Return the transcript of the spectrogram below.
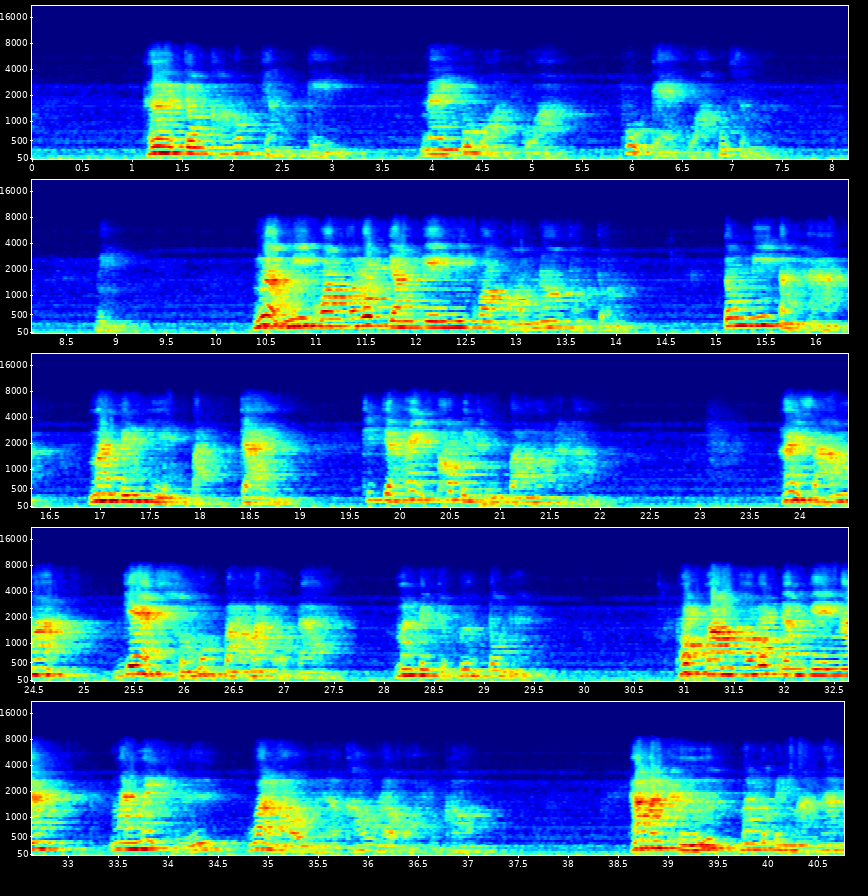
เธอจงเคารพอยัง เกงในผู้อ่อนกว่า ผู้แก่กว่าผู้เสมอ นี่ เมื่อมีความเคารพยังเกงมีความอ่อมน้อมถ่อมตน ตรงนี้ต่างหากมันเป็นเหตุปัจจัย ที่จะให้เข้าไปถึงปรมาตธรรม ให้สามารถแยกสมมุติปรมัตออกได้ มันเป็นจุดเบื้องต้นไง เพราะความเคารพยำเกงนั้น มันไม่ถือว่าเราเหนือเขาเราอ่อนของเขา ถ้ามันถือมันก็เป็นมานะ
